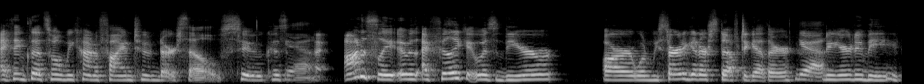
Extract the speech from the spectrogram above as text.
I think that's when we kind of fine tuned ourselves too. Because Yeah. honestly, it was I feel like it was near our when we started to get our stuff together. Yeah. New Year, new me.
